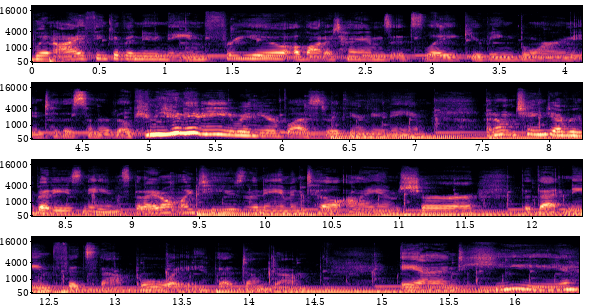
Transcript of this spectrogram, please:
when I think of a new name for you, a lot of times it's like you're being born into the Summerville community when you're blessed with your new name. I don't change everybody's names, but I don't like to use the name until I am sure that that name fits that boy, that dum dum. And he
